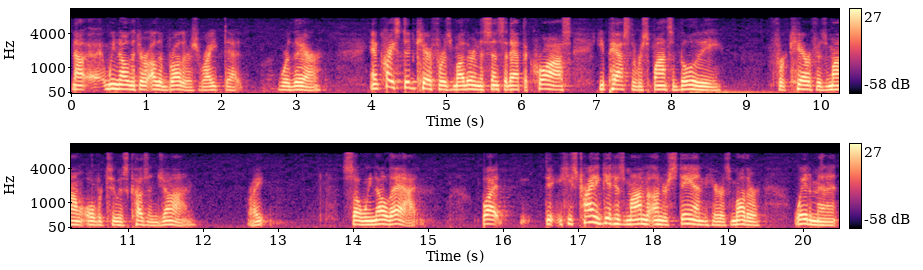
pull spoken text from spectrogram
Now, uh, we know that there are other brothers, right, that were there. And Christ did care for his mother in the sense that at the cross, he passed the responsibility for care of his mom over to his cousin John, right? So we know that. But he's trying to get his mom to understand here, his mother, wait a minute,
